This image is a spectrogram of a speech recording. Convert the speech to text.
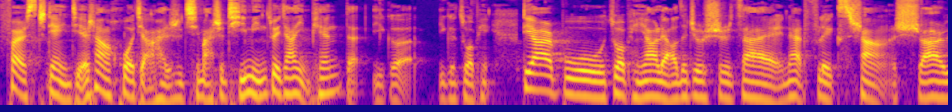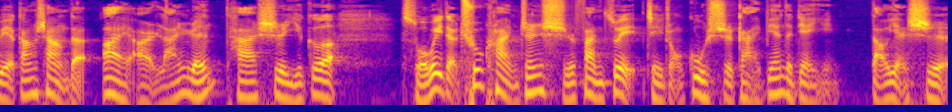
First 电影节上获奖，还是起码是提名最佳影片的一个一个作品。第二部作品要聊的就是在 Netflix 上十二月刚上的《爱尔兰人》，它是一个所谓的 True Crime 真实犯罪这种故事改编的电影，导演是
